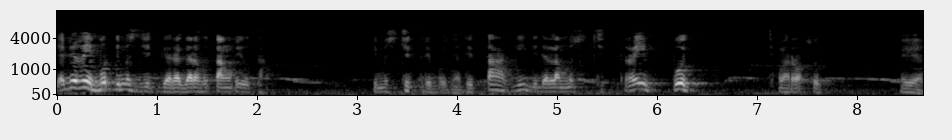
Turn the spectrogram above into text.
Jadi ribut di masjid gara-gara hutang piutang. Di masjid ributnya, ditagi di dalam masjid, ribut sama Rasul. Iya.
